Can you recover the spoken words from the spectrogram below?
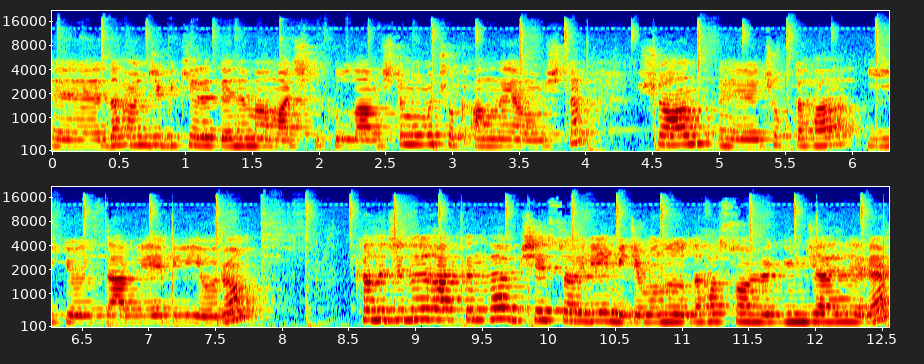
Ee, daha önce bir kere deneme amaçlı kullanmıştım ama çok anlayamamıştım. Şu an e, çok daha iyi gözlemleyebiliyorum. Kalıcılığı hakkında bir şey söyleyemeyeceğim. Onu daha sonra güncellerim.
